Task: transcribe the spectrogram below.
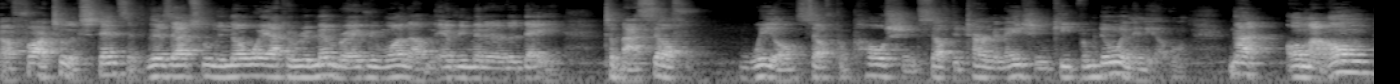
are far too extensive. There's absolutely no way I can remember every one of them every minute of the day to by self will, self propulsion, self determination keep from doing any of them. Not on my own,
